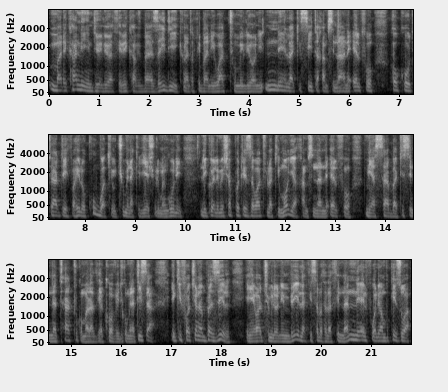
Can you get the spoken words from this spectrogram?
Marekani ndio iliyoathirika vibaya zaidi ikiwa na takribani watu milioni nne laki sita hamsini na nane elfu huku tayari taifa hilo kubwa kiuchumi na kijeshi ulimwenguni likiwa limeshapoteza watu laki moja hamsini na nne elfu mia saba tisini na tatu kwa maradhi ya Covid 19 ikifuatiwa na Brazil yenye watu milioni mbili laki saba thelathini na nne elfu walioambukizwa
